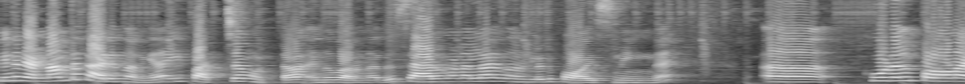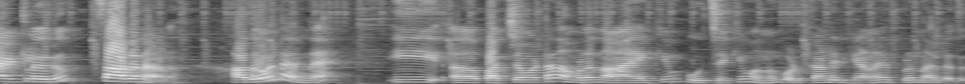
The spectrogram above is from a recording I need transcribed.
പിന്നെ രണ്ടാമത്തെ കാര്യം എന്ന് പറഞ്ഞാൽ ഈ പച്ചമുട്ട എന്ന് പറയുന്നത് സാൽമണല എന്ന് പറഞ്ഞിട്ടുള്ളൊരു പോയ്സണിങ്ങിന് കൂടുതൽ പ്രോണായിട്ടുള്ളൊരു സാധനമാണ്. അതുകൊണ്ട് തന്നെ ഈ പച്ചമുട്ട നമ്മൾ നായയ്ക്കും പൂച്ചയ്ക്കും ഒന്നും കൊടുക്കാണ്ടിരിക്കുകയാണ് എപ്പോഴും നല്ലത്.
